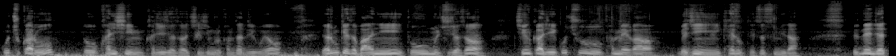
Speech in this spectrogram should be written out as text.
고춧가루 또 관심 가지셔서 진심으로 감사드리고요. 여러분께서 많이 도움을 주셔서 지금까지 고추 판매가 매진이 계속 됐었습니다. 근데 이제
